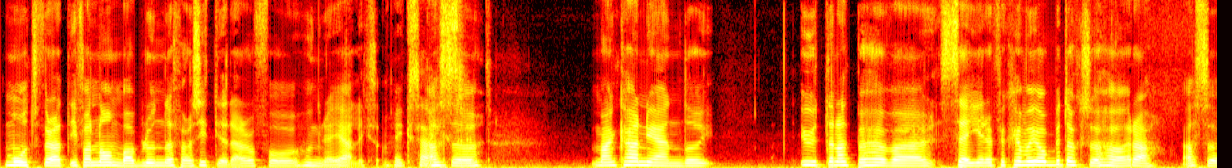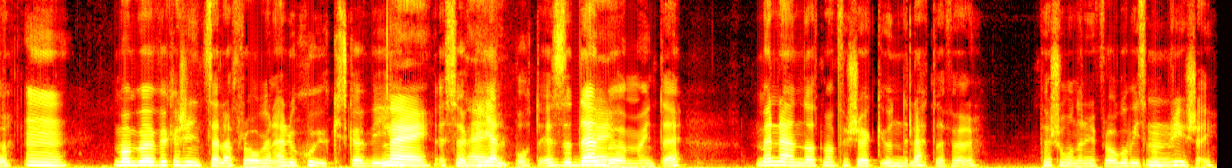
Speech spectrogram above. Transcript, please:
Mot för att ifall någon bara blundar för att sitta där och få hungriga ihjäl liksom. exakt. Alltså, man kan ju ändå utan att behöva säga det, för det kan vara jobbigt också att höra. Alltså, mm. man behöver kanske inte ställa frågan, är du sjuk? Ska vi Nej, söka nej. hjälp åt dig? Alltså, den Nej. behöver man inte. Men ändå att man försöker underlätta för personen i fråga och visa att man Mm. bryr sig.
